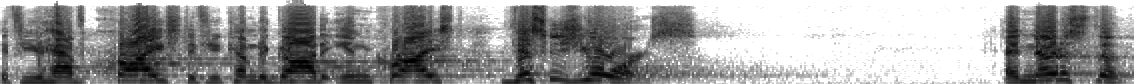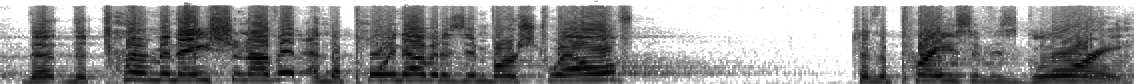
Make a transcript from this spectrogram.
If you have Christ, if you come to God in Christ, this is yours. And notice the, the, the termination of it, and the point of it is in verse 12 to the praise of his glory.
